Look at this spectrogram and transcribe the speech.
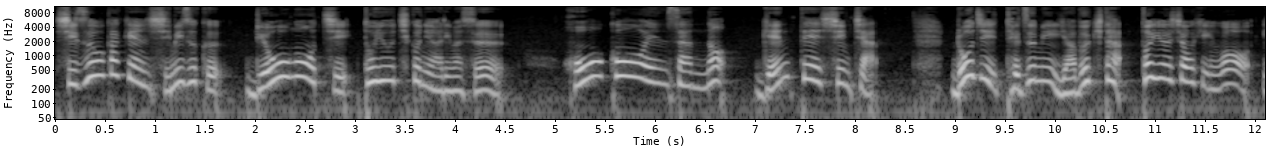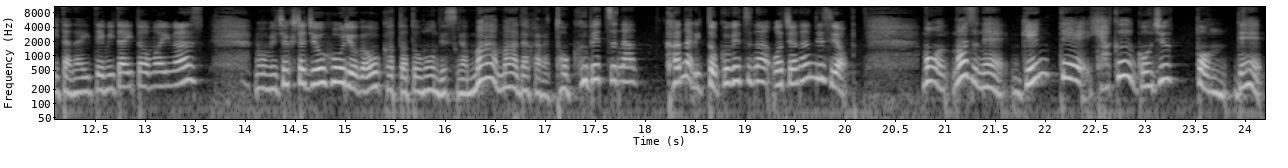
静岡県清水区両郷地という地区にあります宝公園さんの限定新茶。路地手摘みやぶきたという商品をいただいてみたいと思います。もうめちゃくちゃ情報量が多かったと思うんですが、まあまあだから特別な、かなり特別なお茶なんですよ。もうまずね、限定150本で、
